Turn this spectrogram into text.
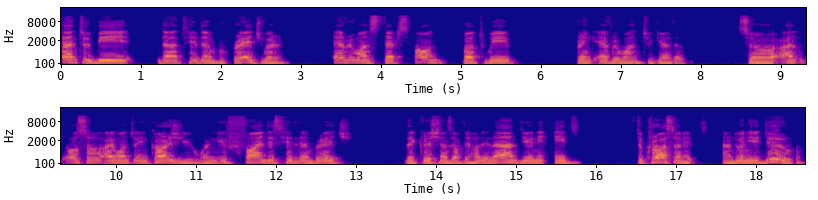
and to be that hidden bridge where everyone steps on but we bring everyone together. So and also i want to encourage you when you find this hidden bridge the christians of the holy land you need to cross on it. And when you do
